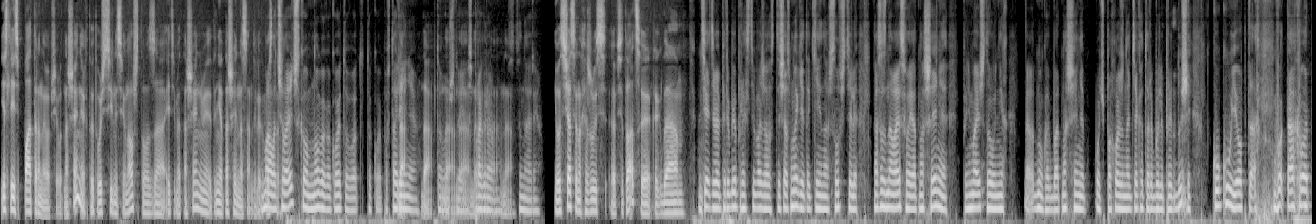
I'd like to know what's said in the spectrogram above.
если есть паттерны вообще в отношениях, то это очень сильный сигнал, что за этими отношениями, это не отношения на самом деле. это Мало просто- человеческого, много какое-то вот такое повторение Да, того, да, что да, есть, да, программа, да, да. сценария. И вот сейчас я нахожусь э, в ситуации, когда Я тебя перебью, прости, пожалуйста. Сейчас многие такие наши слушатели, осознавая свои отношения, понимают, что у них, ну, как бы отношения очень похожи на те, которые были предыдущие. Ку-ку, ёпта. Вот так вот.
